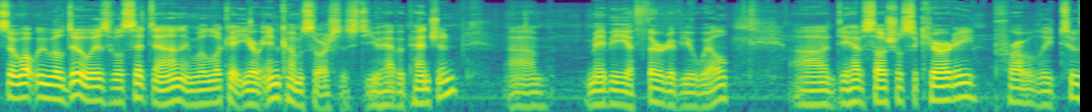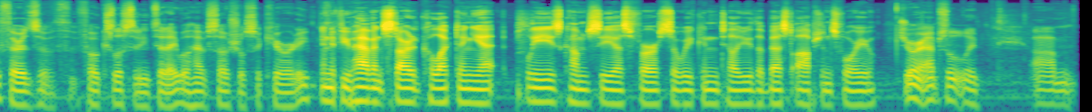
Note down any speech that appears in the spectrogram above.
So what we will do is we'll sit down and we'll look at your income sources. Do you have a pension? Um, maybe a third of you will. Uh, do you have Social Security? Probably two thirds of folks listening today will have Social Security. And if you haven't started collecting yet, please come see us first so we can tell you the best options for you. Sure, absolutely. Um,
